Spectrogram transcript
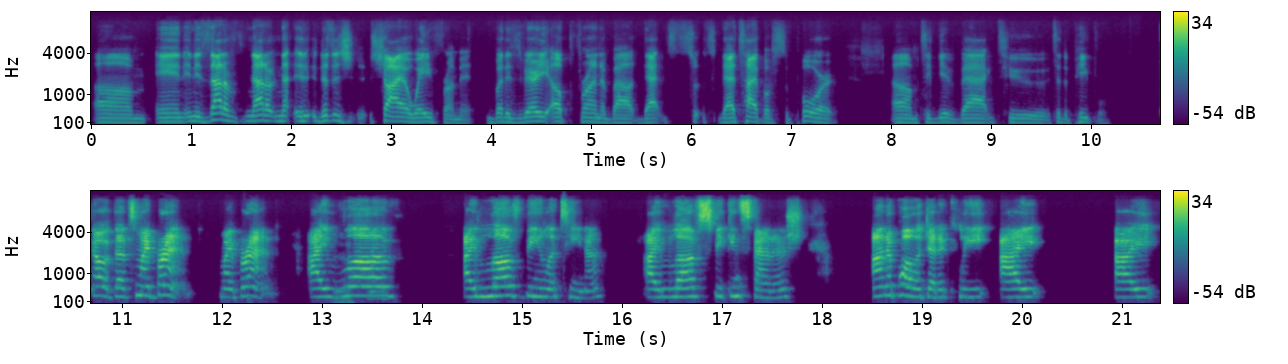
Um, and and it's not a not a not, it doesn't shy away from it, but it's very upfront about that that type of support um, to give back to to the people. Oh, that's my brand. My brand. I yeah. love I love being Latina. I love speaking Spanish unapologetically. I I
